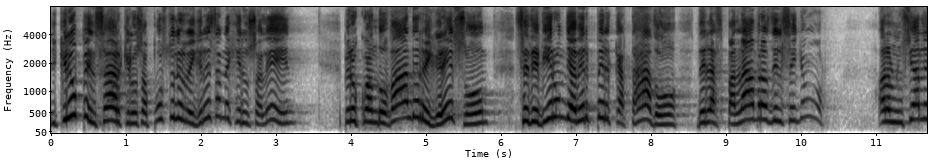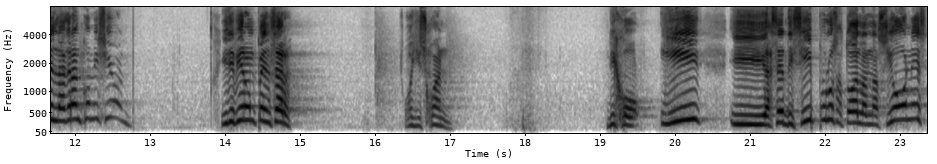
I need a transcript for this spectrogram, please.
Y creo pensar que los apóstoles regresan a Jerusalén, pero cuando van de regreso, se debieron de haber percatado de las palabras del Señor al anunciarles la gran comisión. Y debieron pensar, oye Juan, dijo, id y hacer discípulos a todas las naciones,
